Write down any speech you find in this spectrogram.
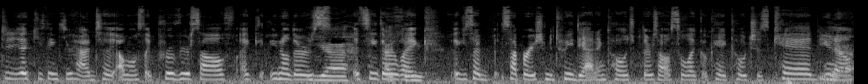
Do you, like you think you had to almost like prove yourself? Like you know, there's Yeah, it's either I like think- like you said separation between dad and coach, but there's also like okay, coach's kid. You yeah, know,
